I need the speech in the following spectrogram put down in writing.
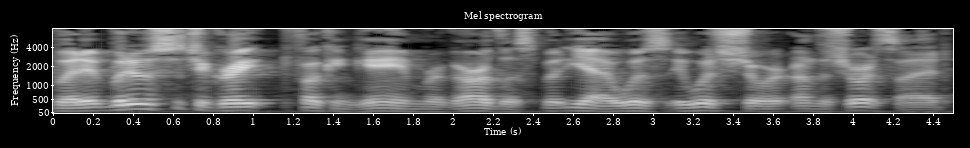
But it but it was such a great fucking game, regardless. But yeah, it was it was short on the short side.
